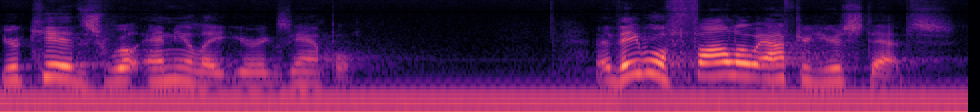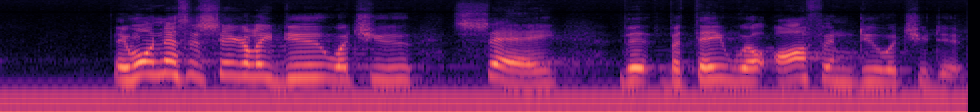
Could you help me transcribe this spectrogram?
Your kids will emulate your example, they will follow after your steps. They won't necessarily do what you say, but they will often do what you do.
